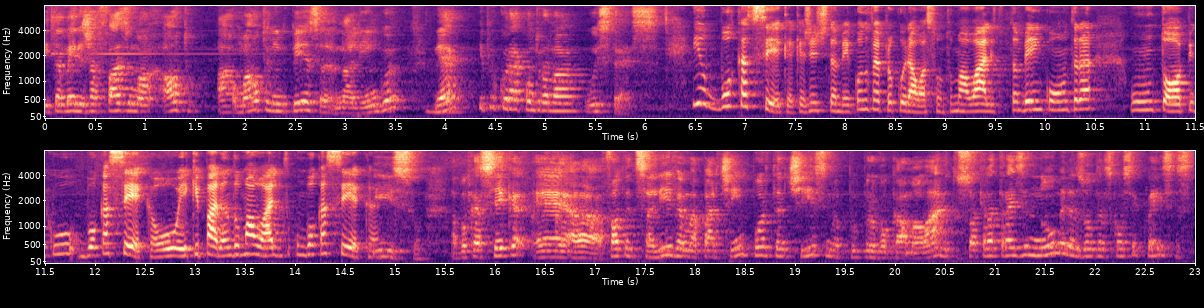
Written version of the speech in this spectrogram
e também eles já fazem uma auto, uma auto limpeza na língua, né? E procurar controlar o estresse. E o boca seca, que a gente também, quando vai procurar o assunto mau hálito, também encontra um tópico boca seca, ou equiparando o mau hálito com boca seca. Isso. A boca seca, é a falta de saliva é uma parte importantíssima para provocar o mau hálito, só que ela traz inúmeras outras consequências,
